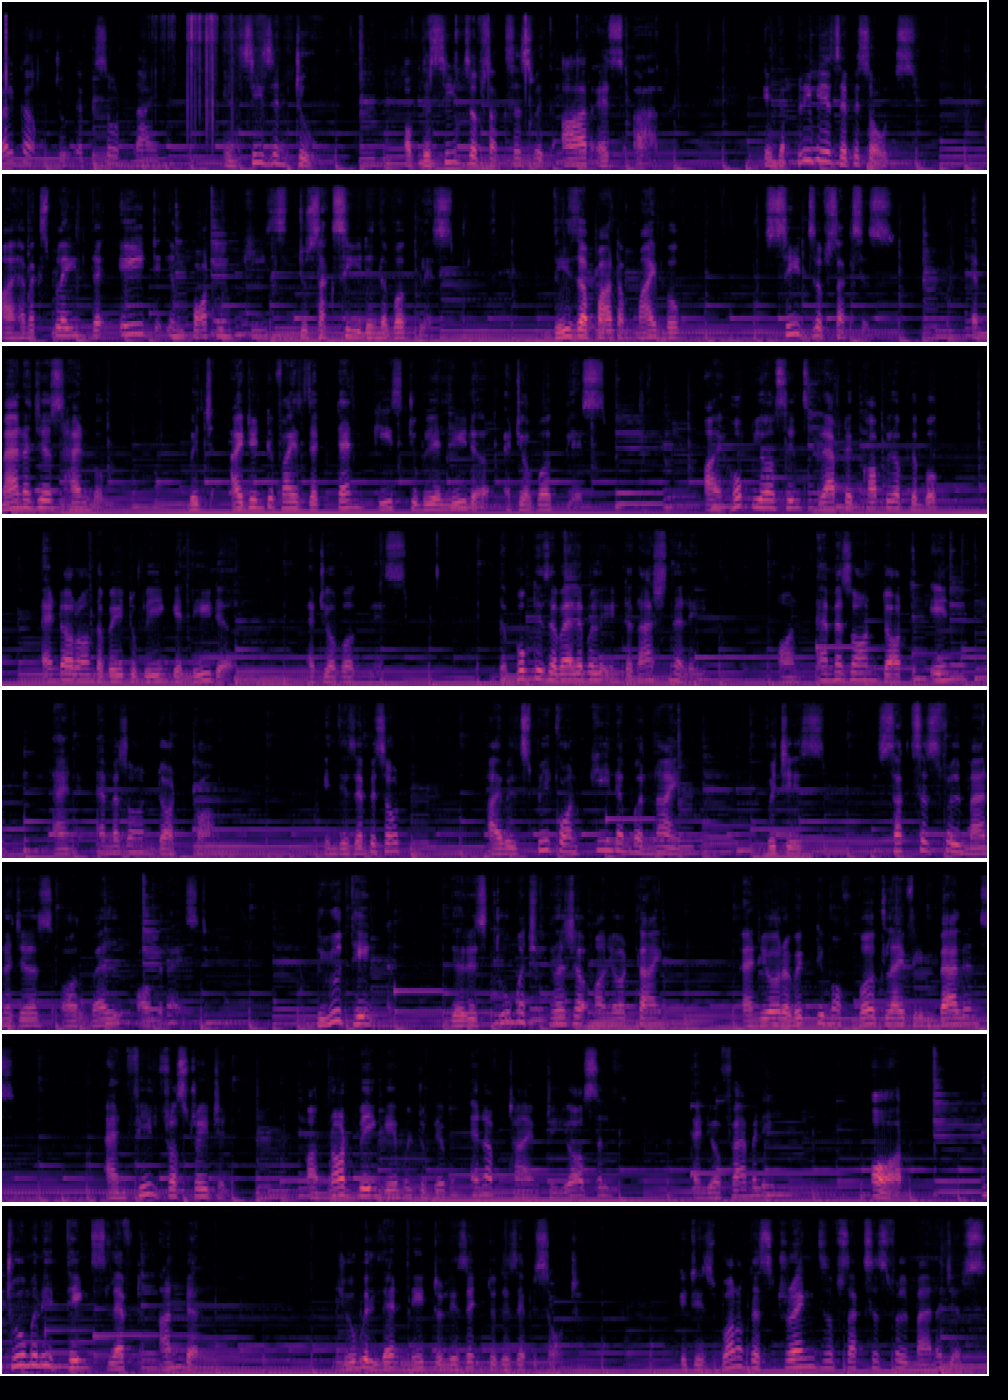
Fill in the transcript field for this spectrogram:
welcome to episode 9 in season 2 of the Seeds of Success with RSR. In the previous episodes, I have explained the eight important keys to succeed in the workplace. These are part of my book, Seeds of Success, a manager's handbook, which identifies the 10 keys to be a leader at your workplace. I hope you have since grabbed a copy of the book and are on the way to being a leader at your workplace. The book is available internationally on Amazon.in and Amazon.com. In this episode, I will speak on key number 9, which is successful managers are well organized. Do you think there is too much pressure on your time and you're a victim of work life imbalance and feel frustrated on not being able to give enough time to yourself and your family? Or too many things left undone? You will then need to listen to this episode. It is one of the strengths of successful managers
